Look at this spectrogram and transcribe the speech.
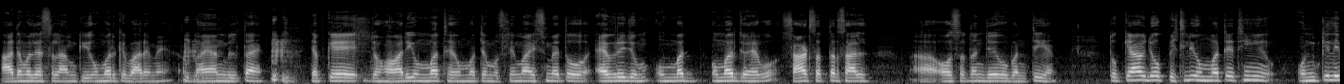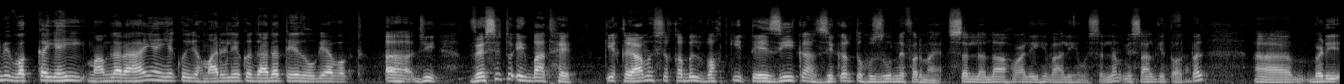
آدم علیہ السلام کی عمر کے بارے میں بیان ملتا ہے۔ جبکہ جو ہماری امت ہے، امت مسلمہ، اس میں تو ایوریج امت، عمر جو ہے وہ ساٹھ ستر سال اوسطاً جو ہے وہ بنتی ہے۔ تو کیا جو پچھلی امتیں تھیں، ان کے لیے بھی وقت کا یہی معاملہ رہا ہے یا یہ کوئی ہمارے لیے کوئی زیادہ تیز ہو گیا وقت؟ جی ویسے تو ایک بات ہے کہ قیامت سے قبل وقت کی تیزی کا ذکر تو حضور نے فرمایا۔ صلی اللہ علیہ وآلہ وسلم، مثال کے طور پر بڑی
